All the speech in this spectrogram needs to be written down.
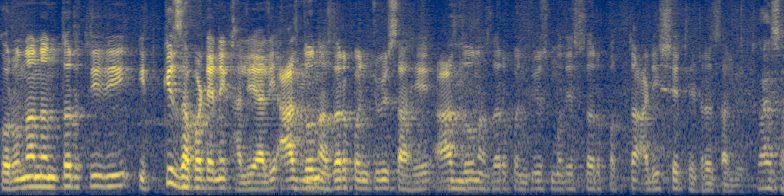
कोरोनानंतर ती इतकी झपाट्याने खाली आली. आज दोन हजार पंचवीस आहे. आज दोन हजार पंचवीसमध्ये सर फक्त अडीचशे थिएटर चालू आहेत.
